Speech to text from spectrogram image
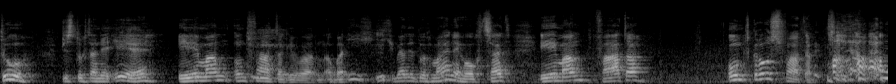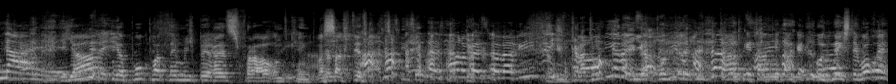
Du bist durch deine Ehe Ehemann und Vater geworden. Aber ich, ich werde durch meine Hochzeit Ehemann, Vater und Großvater. nein! Ja, ihr Bub hat nämlich bereits Frau und Kind. Was sagt ihr dazu? Darüber ist man mal riesig. Gratuliere, gratuliere. Danke, danke, danke. Und nächste Woche,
